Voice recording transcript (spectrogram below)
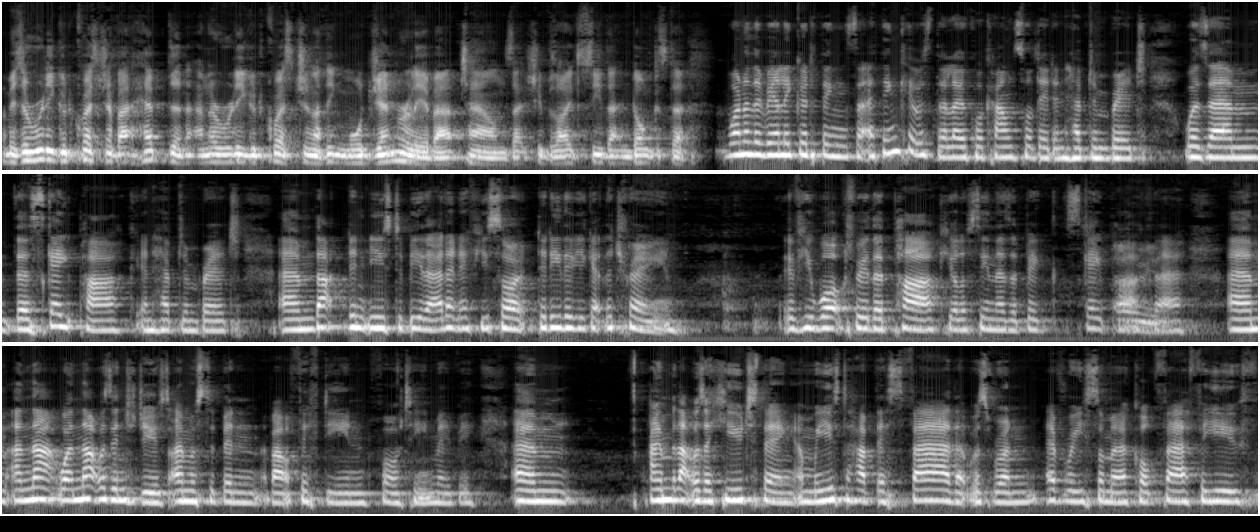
I mean, it's a really good question about Hebden and a really good question, I think, more generally about towns, actually, because I see that in Doncaster. One of the really good things that I think it was the local council did in Hebden Bridge was um, the skate park in Hebden Bridge. Um, that didn't used to be there. I don't know if you saw it. Did either of you get the train? If you walk through the park, you'll have seen there's a big skate oh, park oh, yeah. there. Um, and that, when that was introduced, I must have been about 15, 14 maybe. Um, I remember that was a huge thing, and we used to have this fair that was run every summer called Fair for Youth,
